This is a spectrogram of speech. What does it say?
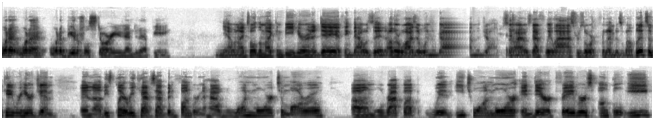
what a what a what a beautiful story it ended up being. Yeah, when I told them I can be here in a day, I think that was it. Otherwise, I wouldn't have gotten the job. So I was definitely last resort for them as well. But it's okay. We're here, Jim. And uh, these player recaps have been fun. We're going to have one more tomorrow. Um, we'll wrap up with each one more and Derrick Favors, Uncle E,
